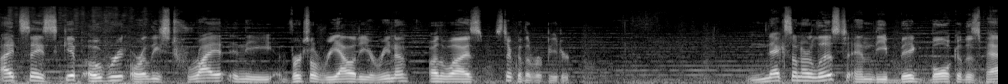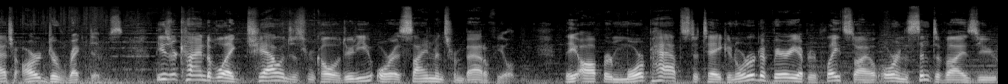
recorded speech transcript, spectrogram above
I'd say skip over it or at least try it in the virtual reality arena, otherwise stick with the repeater. Next on our list, and the big bulk of this patch, are directives. These are kind of like challenges from Call of Duty or assignments from Battlefield. They offer more paths to take in order to vary up your playstyle or incentivize you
